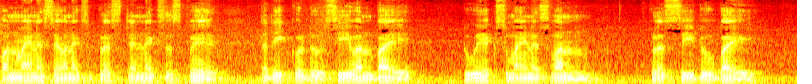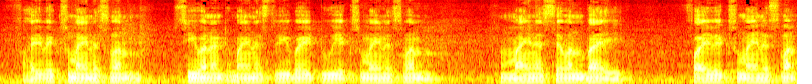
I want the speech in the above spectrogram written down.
one minus seven x plus ten x square that equal to c one by two x minus one plus c two by five x minus one c one అంటే minus three by two x minus one minus seven by five x minus one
